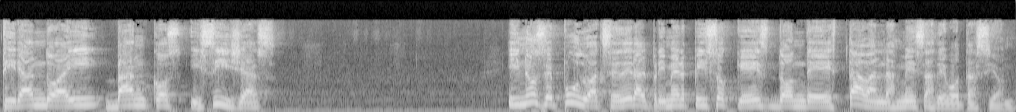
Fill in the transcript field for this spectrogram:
tirando ahí bancos y sillas y no se pudo acceder al primer piso que es donde estaban las mesas de votación.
